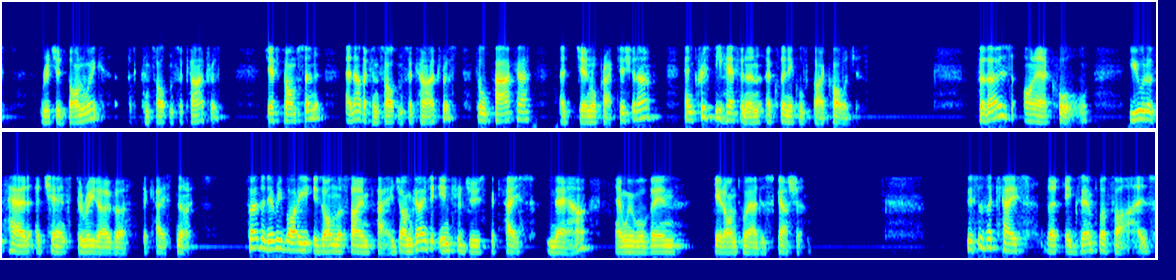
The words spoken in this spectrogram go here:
Richard Bonwick, a consultant psychiatrist, Jeff Thompson, another consultant psychiatrist, Phil Parker, a general practitioner, and Christy Heffernan, a clinical psychologist. For those on our call, you would have had a chance to read over the case notes. So that everybody is on the same page, I'm going to introduce the case now and we will then get on to our discussion. This is a case that exemplifies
